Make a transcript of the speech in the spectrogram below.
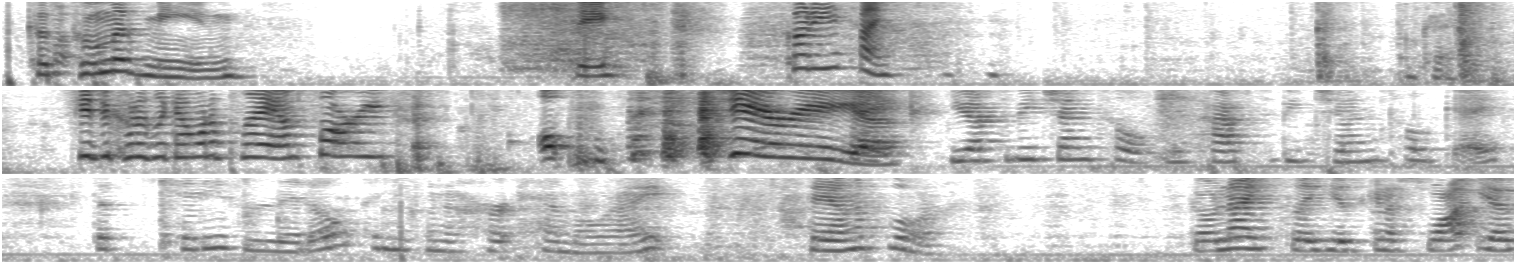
Because Puma's mean. See? Cody, he's fine. Okay. See, Dakota's like, I want to play. I'm sorry. Oh. Jerry. Hey, you have to be gentle. You have to be gentle, okay? The kitty's little and you're gonna hurt him, alright? Stay on the floor. Go nicely. He's gonna swat you.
